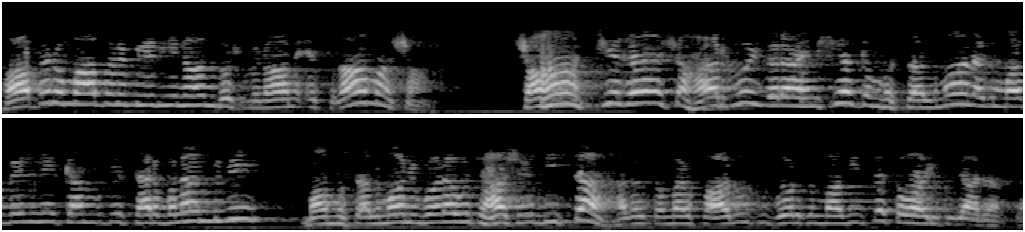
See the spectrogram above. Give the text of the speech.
کافر و مابر بیدینان دشمنان اسلام شان۔ شاہاں چیز ہے، شاہ ہر روز برا ہمشیہ کہ مسلمان اگر مابل نے کم کے سر بلند بھی ما مسلمان گورا ہوتے حشر دیستا حضرت عمر فاروق گور کو مابیستا تواری کجا رکھتا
